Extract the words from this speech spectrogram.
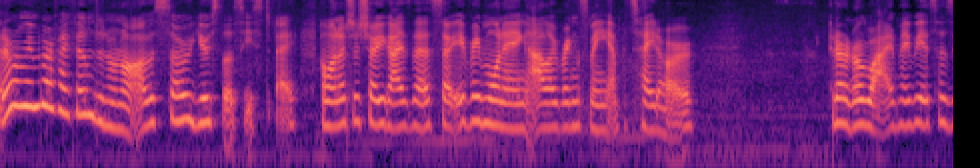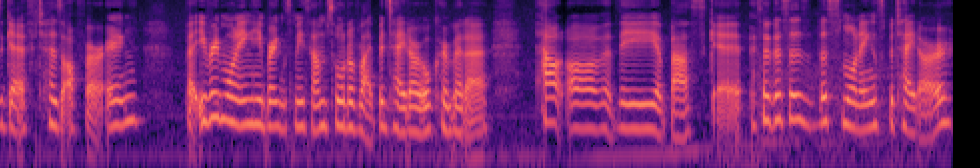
I don't remember if I filmed it or not. I was so useless yesterday. I wanted to show you guys this. So every morning Arlo brings me a potato. I don't know why. Maybe it's his gift, his offering. But every morning he brings me some sort of like potato or critter out of the basket. So this is this morning's potato.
